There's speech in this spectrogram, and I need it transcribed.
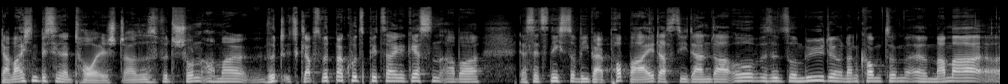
da war ich ein bisschen enttäuscht. Also es wird schon auch mal, wird, ich glaube, es wird mal kurz Pizza gegessen, aber das ist jetzt nicht so wie bei Popeye, dass die dann da, oh, wir sind so müde und dann kommt äh, Mama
